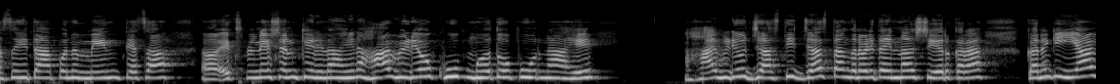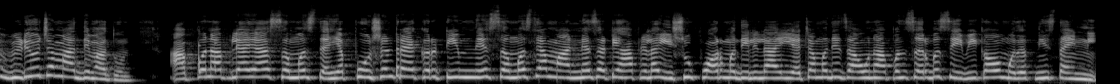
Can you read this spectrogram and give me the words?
असं इथं आपण मेन त्याचा एक्सप्लेनेशन केलेलं आहे ना. हा व्हिडिओ खूप महत्त्वपूर्ण आहे. हा व्हिडिओ जास्तीत जास्त अंगणवाडीताईंना शेअर करा. कारण की या व्हिडिओच्या माध्यमातून आपण आपल्या या समस्या या पोषण ट्रॅकर टीमने समस्या मांडण्यासाठी हा आपल्याला इश्यू फॉर्म दिलेला आहे. याच्यामध्ये जाऊन आपण सर्व सेविका व मदतनीस ताईंनी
